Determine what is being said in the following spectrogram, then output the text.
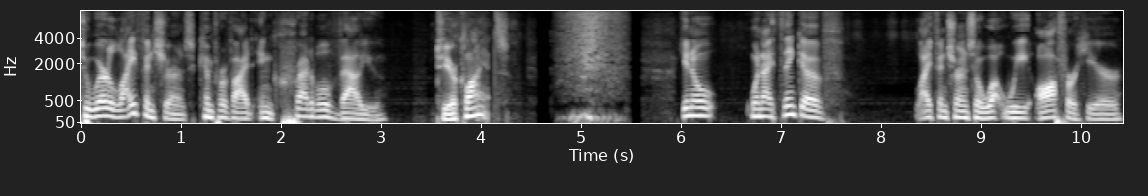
to where life insurance can provide incredible value to your clients. You know, when I think of life insurance or what we offer here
